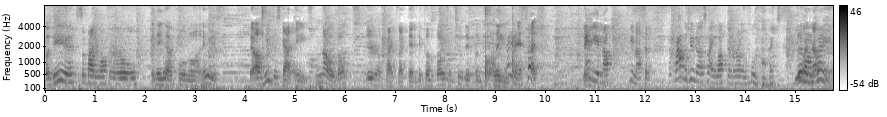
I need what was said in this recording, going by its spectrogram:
But then somebody walk in the room and they have full blown AIDS. They, oh, he just got AIDS. No, don't stereotype like that because those are two different things. Wait a minute, hush. Now you're getting off, you're not sitting. How would you know somebody walked in the room full of AIDS? You That's wouldn't know. saying.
